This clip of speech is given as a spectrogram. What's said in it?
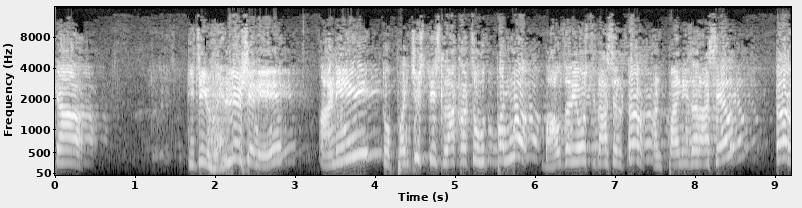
त्या तिची व्हॅल्युएशन आहे आणि तो पंचवीस तीस लाखाचं उत्पन्न भाव जर व्यवस्थित असेल तर आणि पाणी जर असेल तर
